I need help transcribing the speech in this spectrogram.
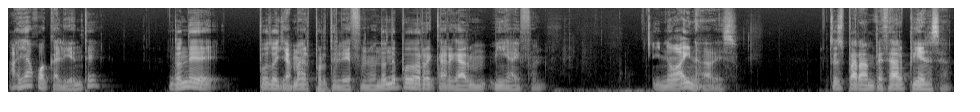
¿hay agua caliente? ¿Dónde puedo llamar por teléfono? ¿Dónde puedo recargar mi iPhone? Y no hay nada de eso. Entonces, para empezar, piensa,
